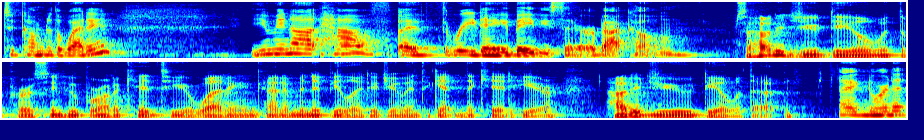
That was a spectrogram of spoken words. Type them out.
to come to the wedding. You may not have a three-day babysitter back home. So how did you deal with the person who brought a kid to your wedding and kind of manipulated you into getting the kid here? How did you deal with that? I ignored it.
